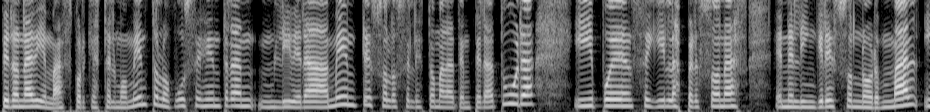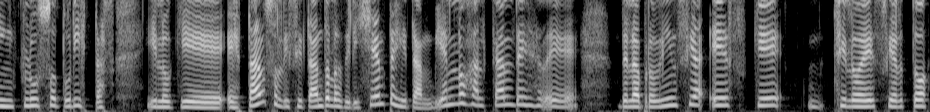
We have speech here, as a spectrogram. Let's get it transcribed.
pero nadie más, porque hasta el momento los buses entran solo se les toma la temperatura y pueden seguir las personas en el ingreso normal, incluso turistas. Y lo que están solicitando los dirigentes y también los alcaldes de, de la provincia es que Chiloé, ¿cierto?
